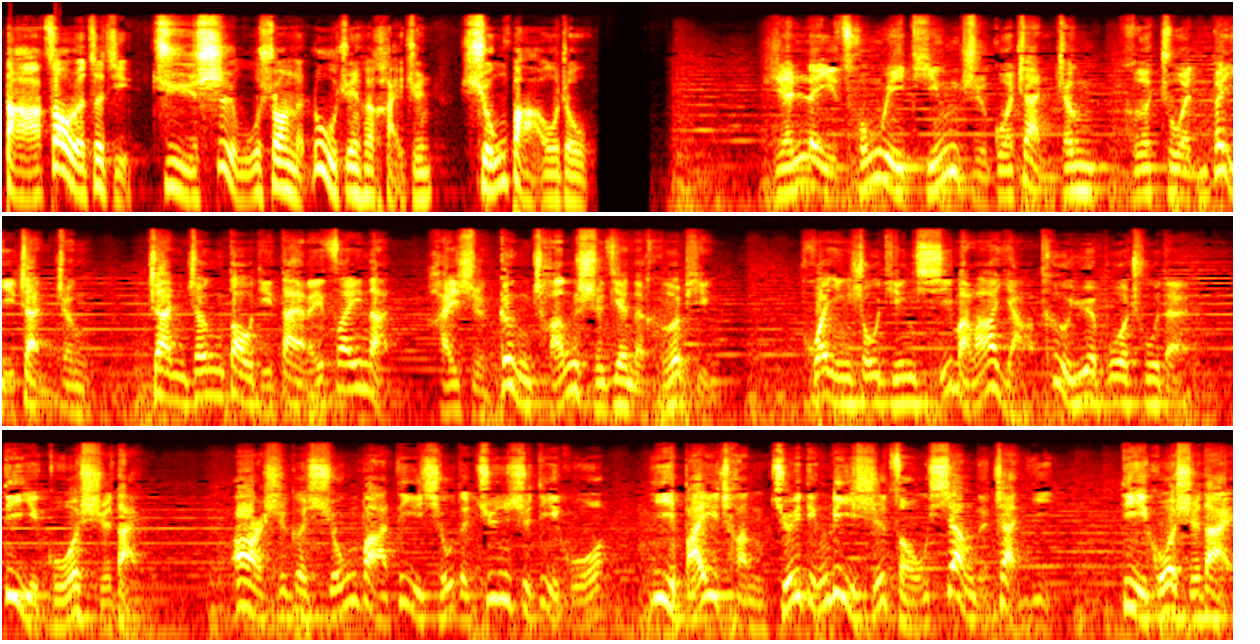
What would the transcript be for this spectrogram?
打造了自己举世无双的陆军和海军，雄霸欧洲。人类从未停止过战争和准备战争，战争到底带来灾难，还是更长时间的和平？欢迎收听喜马拉雅特约播出的《帝国时代》，二十个雄霸地球的军事帝国，一百场决定历史走向的战役，《帝国时代》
